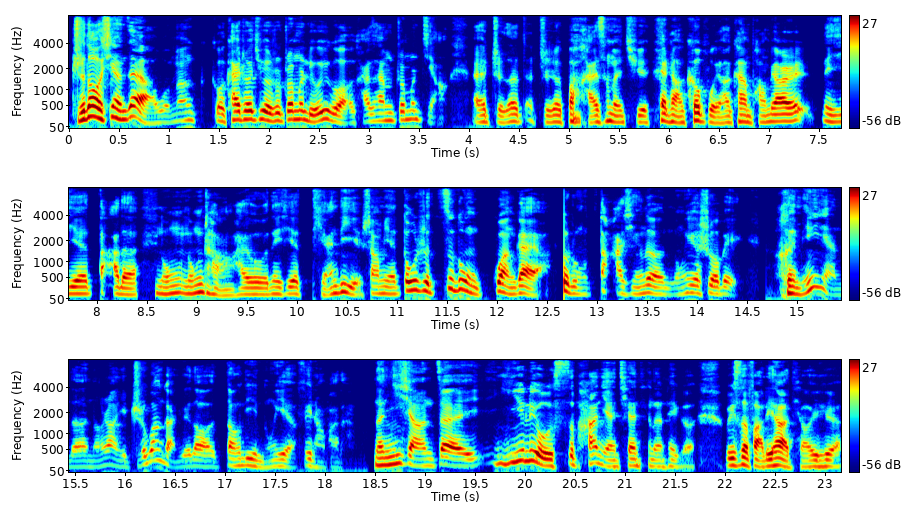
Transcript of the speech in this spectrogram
直到现在啊，我们我开车去的时候专门留意过，孩子他们专门讲，哎，指着指着帮孩子们去现场科普呀，看旁边那些大的农农场，还有那些田地上面都是自动灌溉啊，各种大型的农业设备，很明显的能让你直观感觉到当地农业非常发达。那你想，在一六四八年签订的那个威斯法利亚条约，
